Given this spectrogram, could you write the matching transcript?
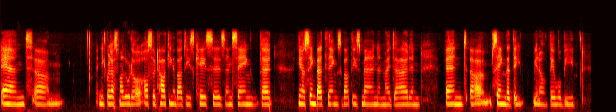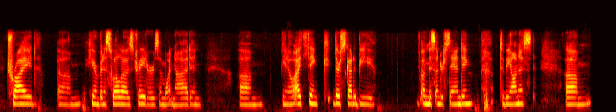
and um, Nicolas Maduro also talking about these cases and saying that you know, saying bad things about these men and my dad, and and um, saying that they, you know, they will be tried um, here in Venezuela as traders and whatnot. And um, you know, I think there's got to be a misunderstanding, to be honest. Um,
